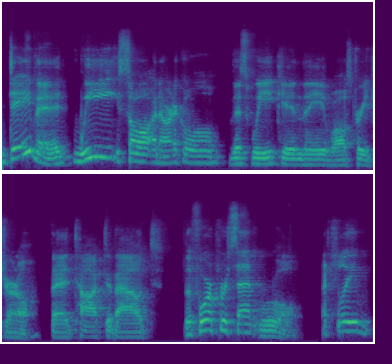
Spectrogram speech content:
David, we saw an article this week in the Wall Street Journal that talked about the 4% rule. Actually,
